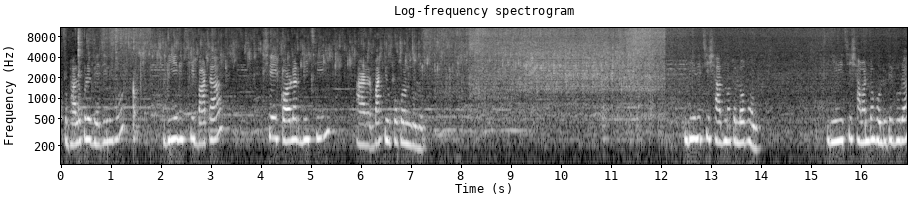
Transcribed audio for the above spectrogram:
একটু ভালো করে ভেজে নিব। দিয়ে দিচ্ছি বাটা, সেই করলার বিচি আর বাকি উপকরণগুলো। দিয়ে দিচ্ছি স্বাদ মতো লবণ। দিয়ে দিচ্ছি সামান্য হলুদের গুঁড়া।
